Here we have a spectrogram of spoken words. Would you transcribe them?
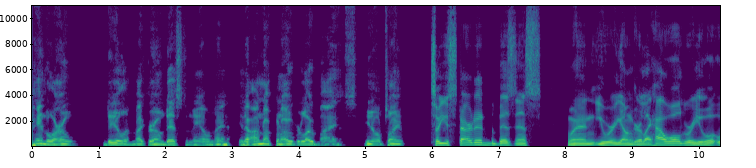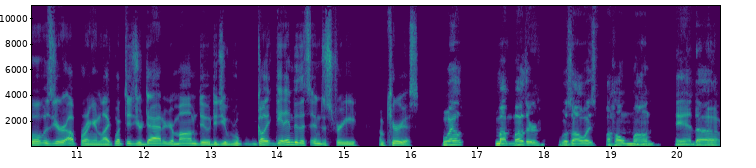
handle our own deal and make our own destiny on that. You know, I'm not going to overload my ass. You know what I'm saying? So you started the business when you were younger. Like, how old were you? What, what was your upbringing? Like, what did your dad or your mom do? Did you go get into this industry? I'm curious. Well, my mother was always a home mom and, uh,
